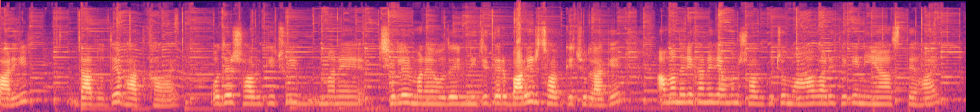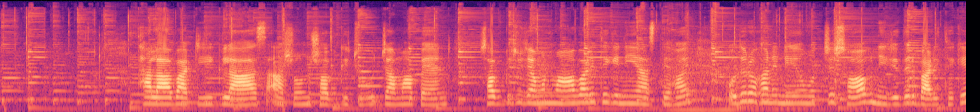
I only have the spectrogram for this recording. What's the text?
বাড়ির দাদুতে ভাত খাওয়ায়। ওদের সব কিছুই মানে ছেলের মানে ওদের নিজেদের বাড়ির সব কিছু লাগে। আমাদের এখানে যেমন সব কিছু মামা বাড়ি থেকে নিয়ে আসতে হয়। থালা, বাটি, গ্লাস, আসন সব কিছু, জামা, প্যান্ট সব কিছু যেমন মামা বাড়ি থেকে নিয়ে আসতে হয়, ওদের ওখানে নিয়ম হচ্ছে সব নিজেদের বাড়ি থেকে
